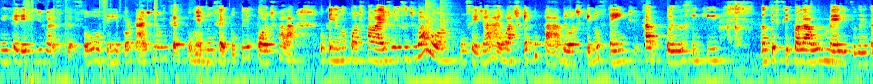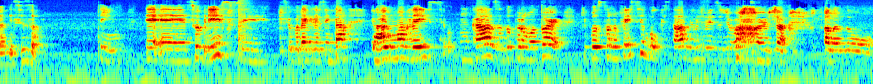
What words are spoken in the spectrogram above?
o interesse de várias pessoas, tem reportagem, Ministério, o membro do Ministério Público ele pode falar. O que ele não pode falar é juízo de valor. Ou seja, ah, eu acho que é culpado, eu acho que é inocente, sabe? Coisas assim que antecipa lá o mérito né, da decisão. Sim. É, é, sobre isso, se, se eu puder acrescentar, eu vi uma vez um caso do promotor que postou no Facebook, sabe? Um juízo de valor já, falando,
